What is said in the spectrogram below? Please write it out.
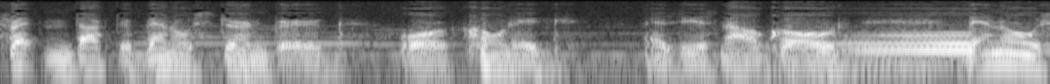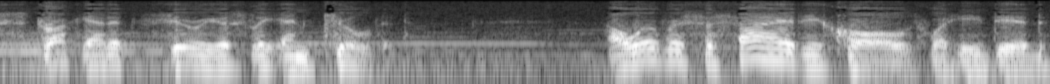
threatened Dr. Benno Sternberg, or Koenig, as he is now called, Benno struck at it furiously and killed it. However, society calls what he did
